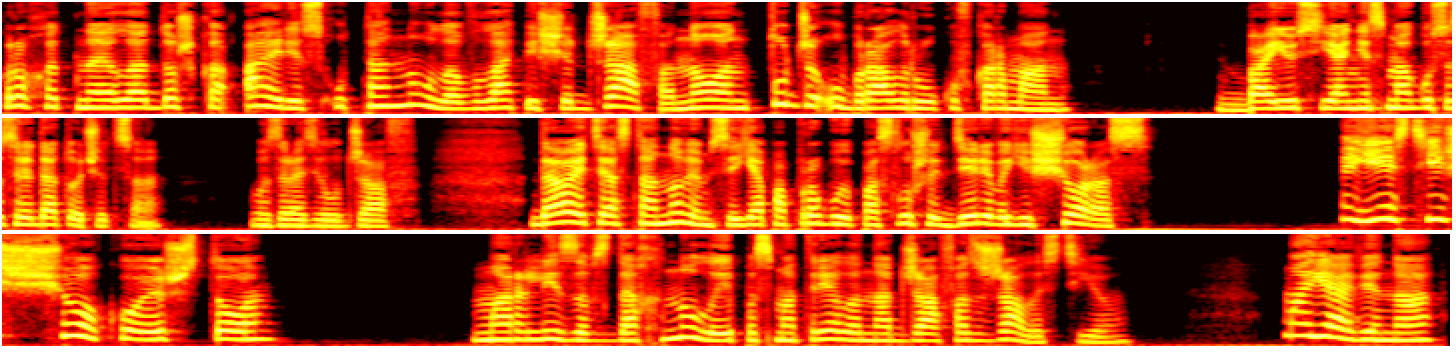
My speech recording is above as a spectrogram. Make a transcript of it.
Крохотная ладошка Айрис утонула в лапище Джафа, но он тут же убрал руку в карман. «Боюсь, я не смогу сосредоточиться», — возразил Джаф. Давайте остановимся, я попробую послушать дерево еще раз». «Есть еще кое-что». Марлиза вздохнула и посмотрела на Джафа с жалостью. «Моя вина.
